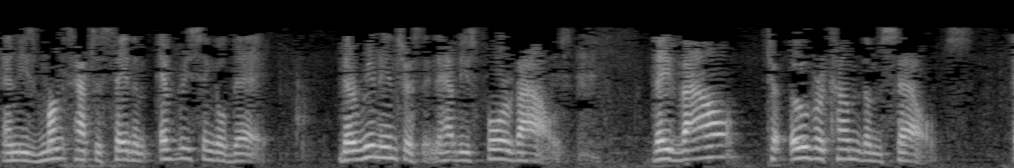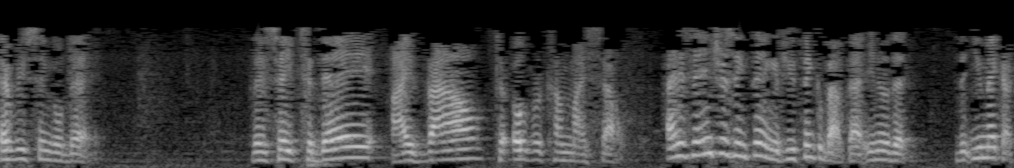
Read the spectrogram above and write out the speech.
And these monks have to say them every single day. They're really interesting. They have these four vows. They vow to overcome themselves every single day. They say, Today I vow to overcome myself. And it's an interesting thing if you think about that, you know, that, that you make a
